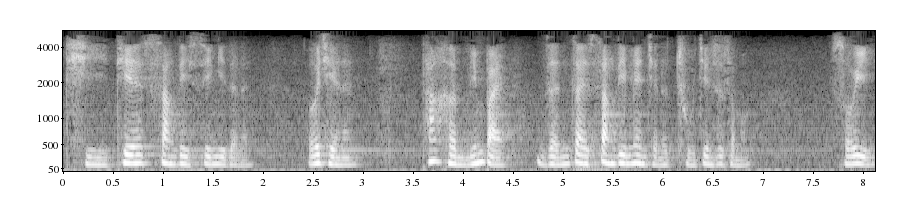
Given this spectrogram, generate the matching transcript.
体贴上帝心意的人，而且呢，他很明白人在上帝面前的处境是什么。所以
